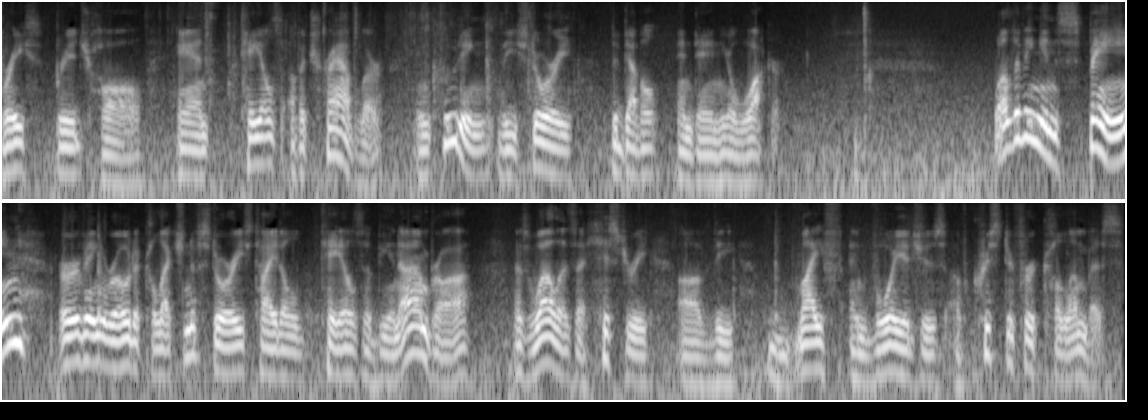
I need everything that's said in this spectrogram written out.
Bracebridge Hall and Tales of a Traveler, including the story The Devil and Daniel Walker. While living in Spain, Irving wrote a collection of stories titled Tales of the Alhambra, as well as a history of the life and voyages of Christopher Columbus,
